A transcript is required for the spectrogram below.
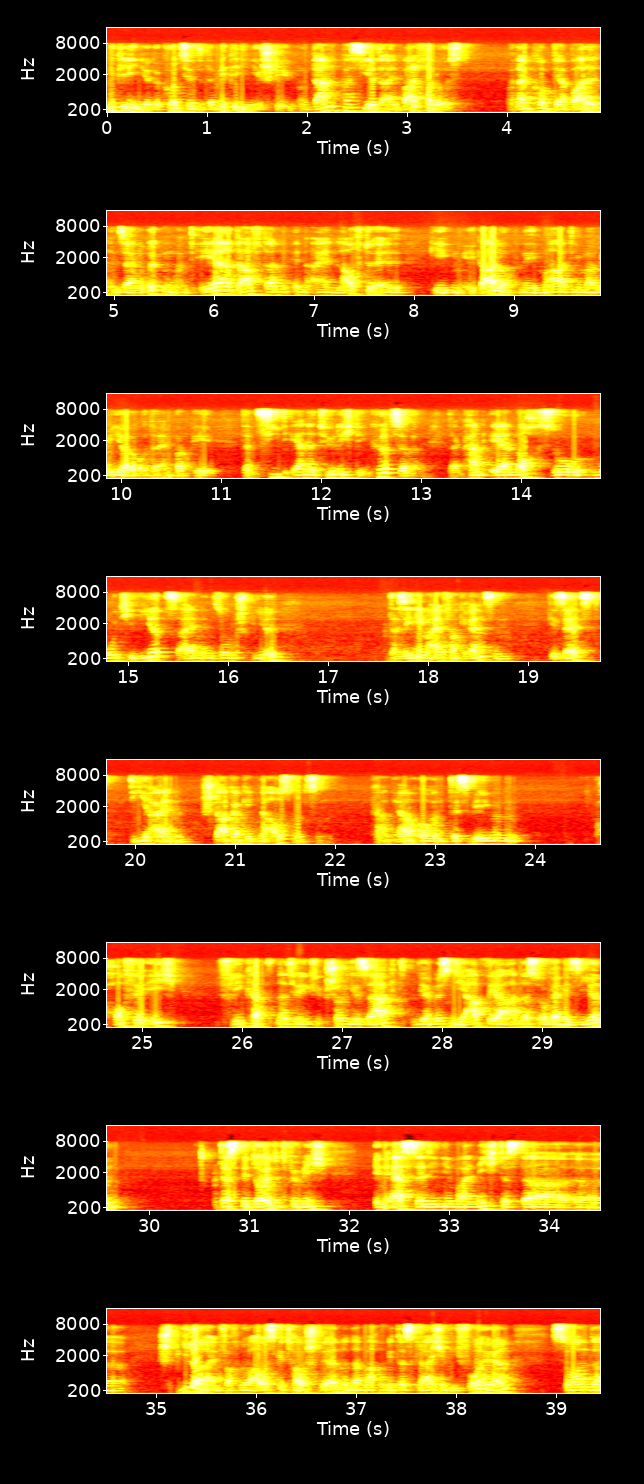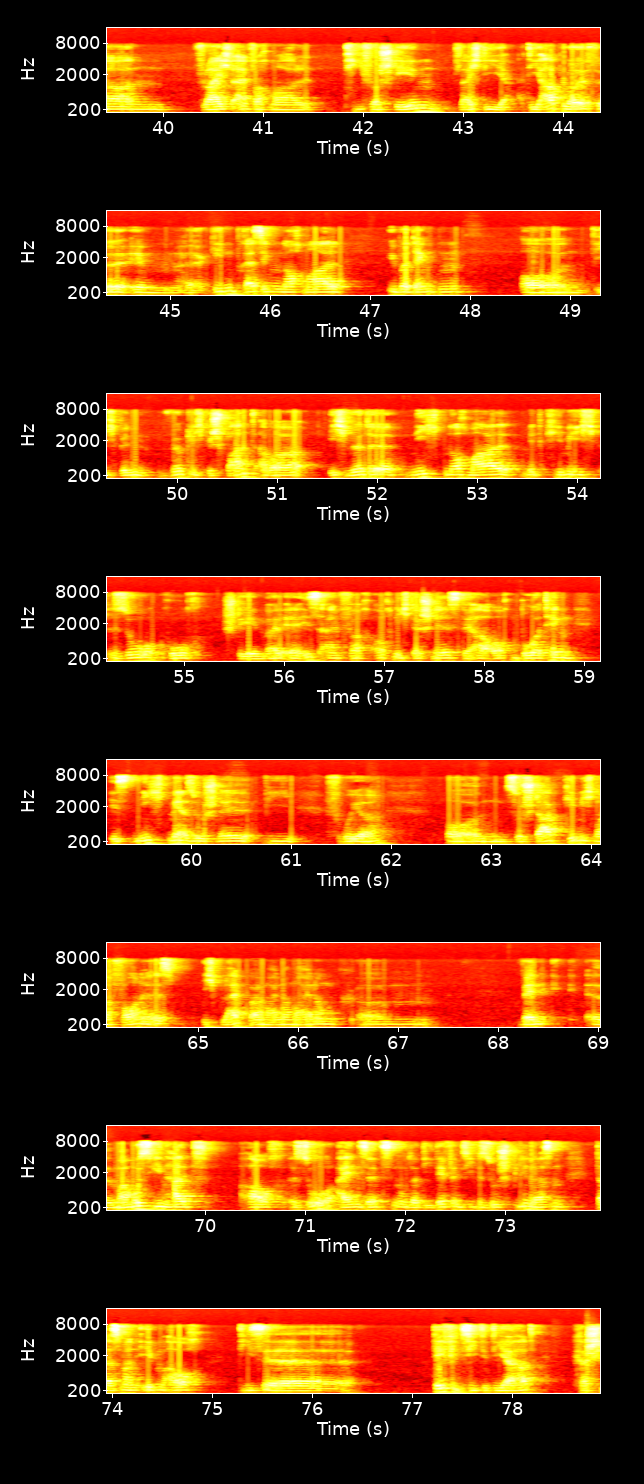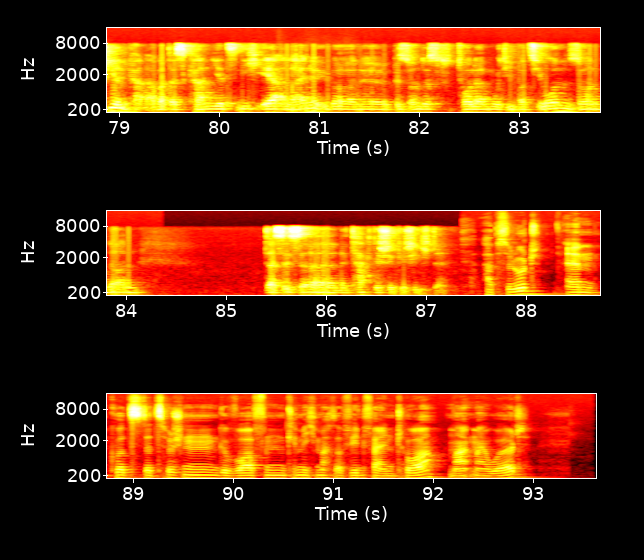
Mittellinie oder kurz hinter der Mittellinie stehen und dann passiert ein Ballverlust und dann kommt der Ball in seinen Rücken und er darf dann in ein Laufduell gegen, egal ob Neymar, Di Maria oder Mbappé, dann zieht er natürlich den kürzeren. Da kann er noch so motiviert sein in so einem Spiel. Da sind ihm einfach Grenzen gesetzt, die ein starker Gegner ausnutzen kann. Ja? Und deswegen hoffe ich, Flick hat natürlich schon gesagt, wir müssen die Abwehr anders organisieren. Das bedeutet für mich in erster Linie mal nicht, dass da äh, Spieler einfach nur ausgetauscht werden und dann machen wir das gleiche wie vorher, sondern vielleicht einfach mal tiefer stehen, vielleicht die, die Abläufe im äh, Gegenpressing nochmal überdenken. Und ich bin wirklich gespannt, aber ich würde nicht nochmal mit Kimmich so hoch stehen, weil er ist einfach auch nicht der schnellste. Auch Boateng ist nicht mehr so schnell wie früher. Und so stark Kimmich nach vorne ist, ich bleibe bei meiner Meinung, ähm, wenn, äh, man muss ihn halt auch so einsetzen oder die Defensive so spielen lassen, dass man eben auch diese Defizite, die er hat, kaschieren kann. Aber das kann jetzt nicht er alleine über eine besonders tolle Motivation, sondern das ist äh, eine taktische Geschichte. Absolut. Ähm, kurz dazwischen geworfen, Kimmich macht auf jeden Fall ein Tor, mark my word.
